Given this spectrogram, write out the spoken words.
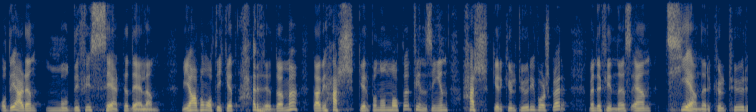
Og det er den modifiserte delen. Vi har på en måte ikke et herredømme der vi hersker. på noen måte. Det finnes ingen herskerkultur i Foursquare, men det finnes en tjenerkultur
